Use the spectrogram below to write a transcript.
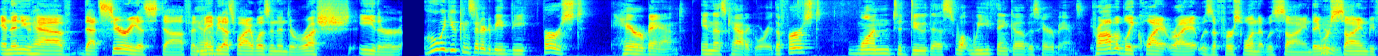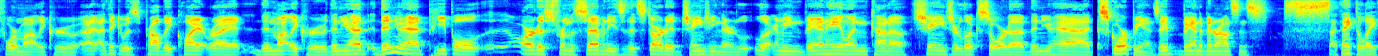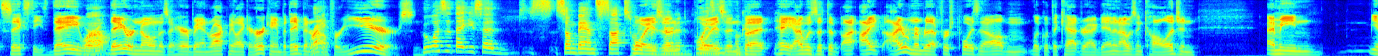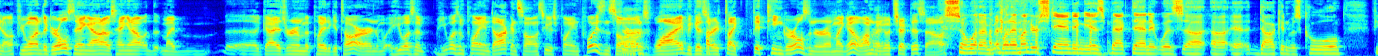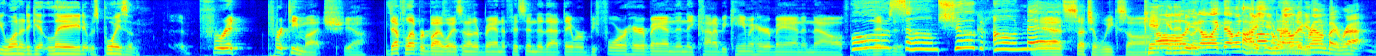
and then you have that serious stuff. And Yeah. maybe that's why I wasn't into Rush either. who would you consider to be the first hair band in this category? The first one to do this, what we think of as hair bands. Probably Quiet Riot was the first one that was signed. They were Hmm. signed before Motley Crue. I, I think it was probably Quiet Riot, then Motley Crue. Then you had then you had people, uh, artists from the '70s that started changing their look. I mean, Van Halen kind of changed their look, sort of. Then you had Scorpions. They band have been around since. I think the late '60s. They were Wow. they were known as a hair band, Rock Me Like a Hurricane, but they've been around for years. Who was it that you said some band sucks first Poison, poison. Okay. But hey, I was at the. I, I I remember that first Poison album. Look what the cat dragged in, and I was in college, and I mean, you know, if you wanted the girls to hang out, I was hanging out with my uh, guy's room that played the guitar, and he wasn't he wasn't playing Dokken songs. He was playing Poison songs. Sure. Why? Because there's like 15 girls in the room. I'm like, oh, I'm gonna go check this out. So what I'm what I'm understanding is back then it was uh, uh, Dokken was cool. If you wanted to get laid, it was poison. Pretty pretty much, yeah. Def Leppard, by the way, is another band that fits into that. They were before hair band, then they kind of became a hair band, and now Pour they- they- some sugar on me. Yeah, it's such a weak song. Can't Oh, get into you it. don't like that one? How I about do not Around like and it. Round by Ratt?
